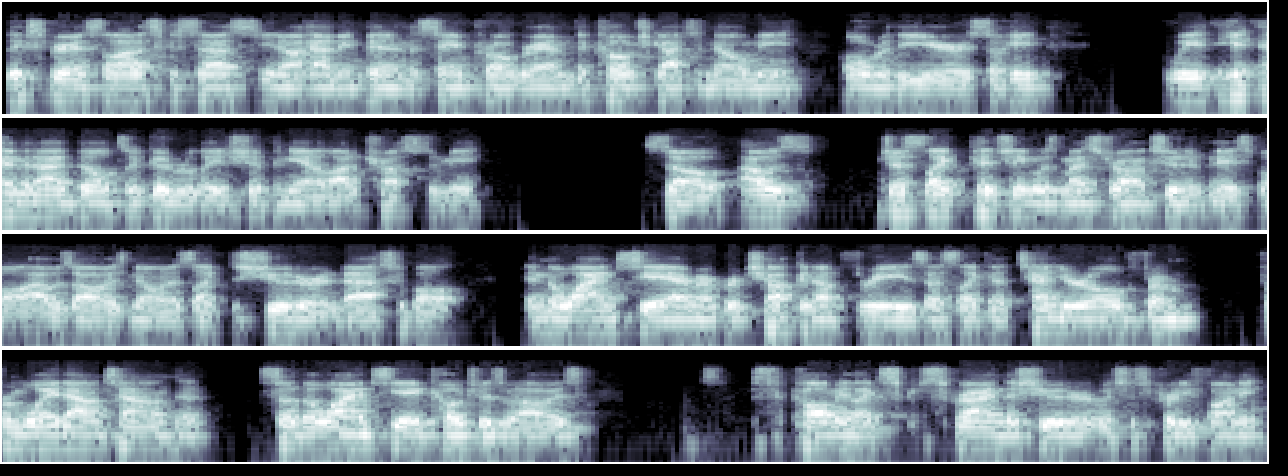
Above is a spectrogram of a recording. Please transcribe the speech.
experienced a lot of success, you know, having been in the same program. The coach got to know me over the years, so he, we, him and I built a good relationship, and he had a lot of trust in me. So I was just like pitching was my strong suit in baseball. I was always known as like the shooter in basketball. In the YMCA, I remember chucking up threes as like a 10 year old from from way downtown. And so the YMCA coaches would always call me like Scrine the shooter, which is pretty funny.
